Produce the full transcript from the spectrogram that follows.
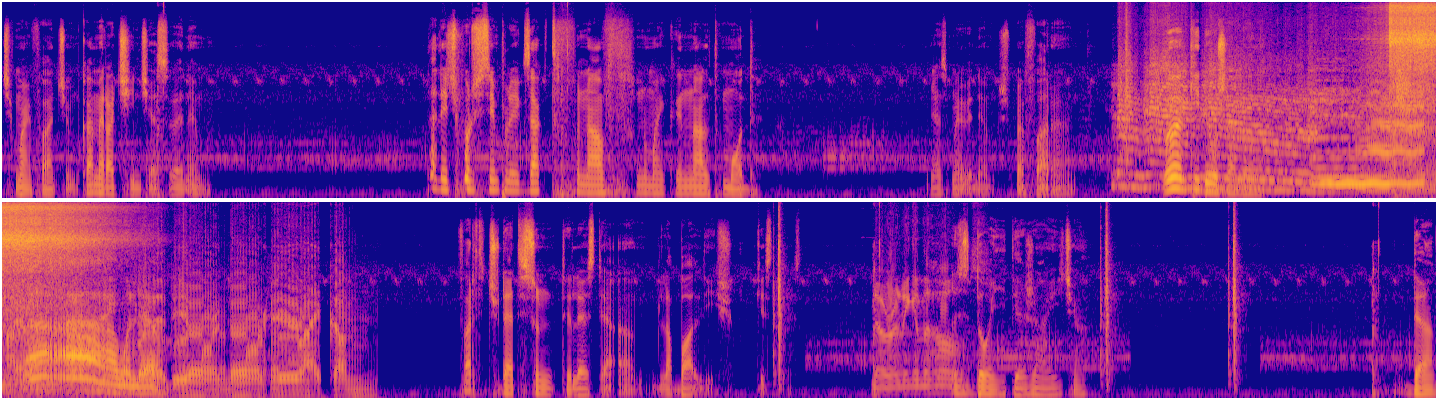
ce mai facem? Camera 5, ia să vedem. Da, deci pur și simplu exact FNAF, numai că în alt mod. Ia să mai vedem și pe afară. Bă, închide ușa, nu. Aoleu. Foarte ciudate sunetele astea uh, la Baldi și chestiile astea. No running in the halls. Sunt doi deja aici. Da.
